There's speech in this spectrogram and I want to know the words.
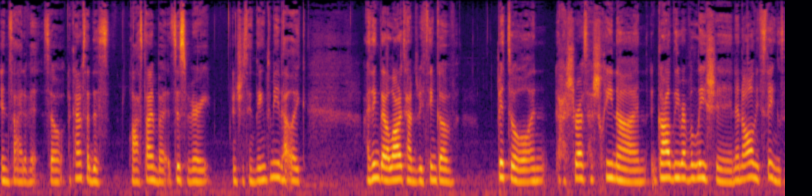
inside of it. So I kind of said this last time, but it's just a very interesting thing to me that like I think that a lot of times we think of bittul and hashras hashchina and godly revelation and all these things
